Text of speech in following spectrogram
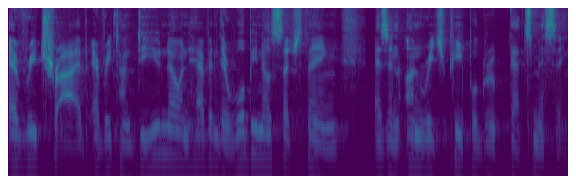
every tribe, every tongue. Do you know in heaven there will be no such thing as an unreached people group that's missing?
